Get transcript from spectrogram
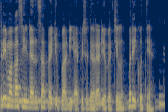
Terima kasih dan sampai jumpa di episode radio kecil berikutnya.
